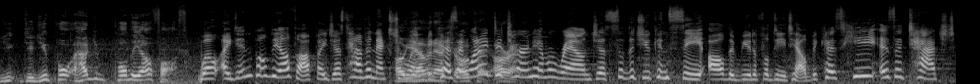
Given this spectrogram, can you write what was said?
you, did you pull? How did you pull the elf off? Well, I didn't pull the elf off. I just have an extra Oh, one because extra. I Okay, wanted to right. turn him around just so that you can see all the beautiful detail because he is attached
